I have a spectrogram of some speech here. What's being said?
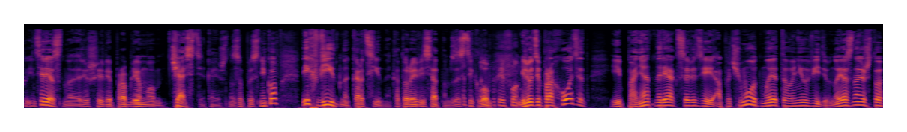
интересно решили проблему части, конечно, запасников. Их видно, картины, которые висят там за стеклом. И люди проходят, и понятна реакция людей. А почему вот мы этого не увидим? Но я знаю, что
